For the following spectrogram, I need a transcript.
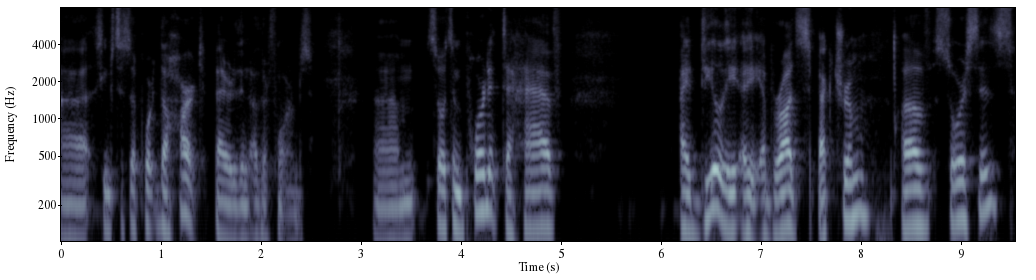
uh, seems to support the heart better than other forms. Um, so it's important to have ideally a, a broad spectrum of sources.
